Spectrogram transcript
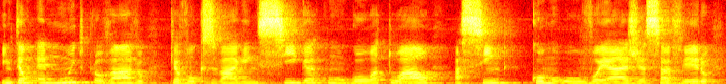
Então é muito provável que a Volkswagen siga com o Gol atual, assim como o Voyage Saveiro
